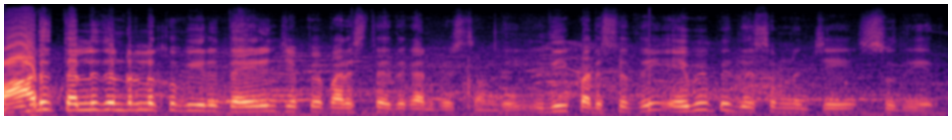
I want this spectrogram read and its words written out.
వారి తల్లిదండ్రులకు వీరు ధైర్యం చెప్పే పరిస్థితి కనిపిస్తుంది. ఇది పరిస్థితి ఏబీపీ దేశం నుంచి సుధీర్.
